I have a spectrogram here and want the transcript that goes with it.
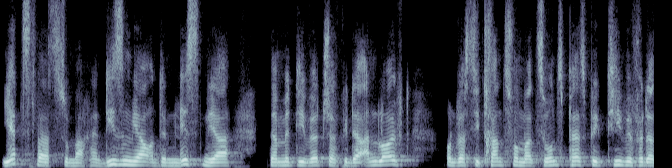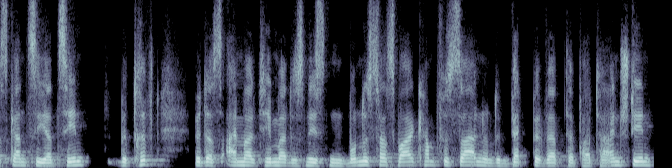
jetzt was zu machen, in diesem Jahr und im nächsten Jahr, damit die Wirtschaft wieder anläuft. Und was die Transformationsperspektive für das ganze Jahrzehnt betrifft, wird das einmal Thema des nächsten Bundestagswahlkampfes sein und im Wettbewerb der Parteien stehen.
